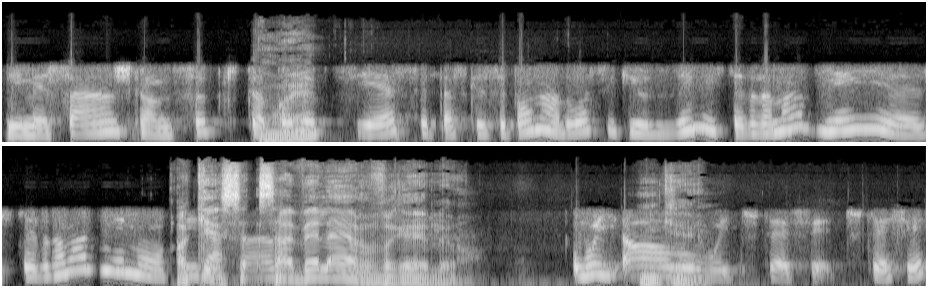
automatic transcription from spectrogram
des messages comme ça, puis t'as Ouais. pas le petit S, c'est parce que c'est pas un endroit sécurisé, mais c'était vraiment bien, euh, c'était vraiment bien monté. OK, ça avait l'air vrai, là. Oui, ah oui, oui, tout à fait, tout à fait.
